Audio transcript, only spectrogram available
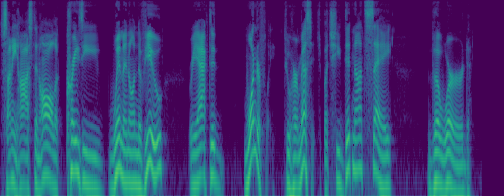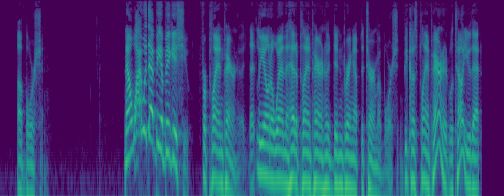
Sunny Hostin, all the crazy women on The View reacted wonderfully to her message, but she did not say the word abortion. Now, why would that be a big issue for Planned Parenthood? That Leana Wen, the head of Planned Parenthood, didn't bring up the term abortion? Because Planned Parenthood will tell you that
